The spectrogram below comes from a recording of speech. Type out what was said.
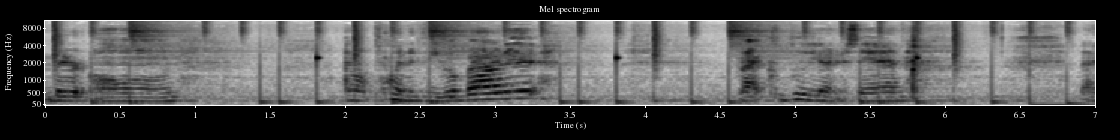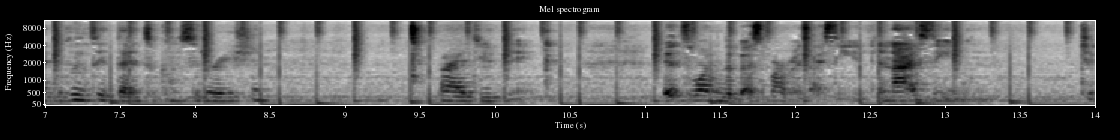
their own point of view about it. And I completely understand. And I completely take that into consideration. But I do think it's one of the best apartments I've seen. And I've seen two.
